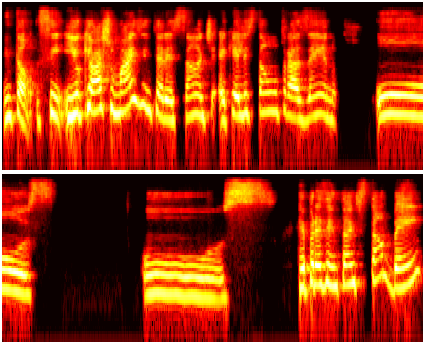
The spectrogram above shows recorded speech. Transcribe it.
Então, sim, e o que eu acho mais interessante é que eles estão trazendo os, os representantes também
